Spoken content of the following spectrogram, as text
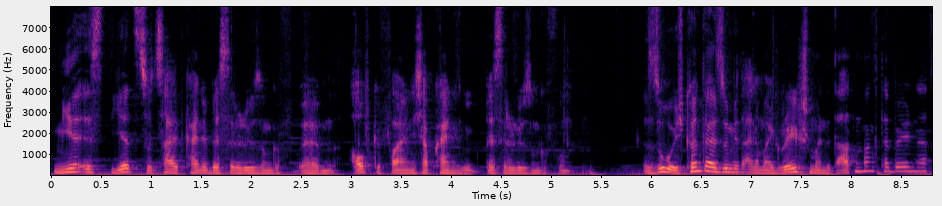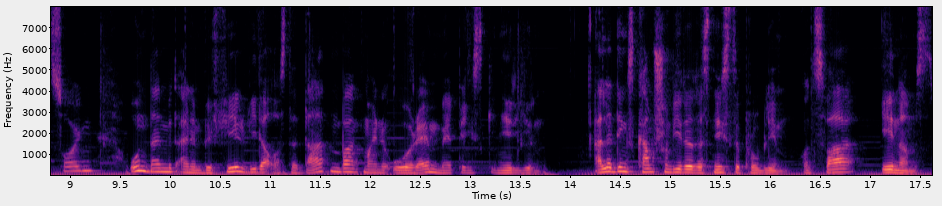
mir ist jetzt zurzeit keine bessere Lösung ähm, aufgefallen. Ich habe keine bessere Lösung gefunden. So, ich könnte also mit einer Migration meine Datenbanktabellen erzeugen und dann mit einem Befehl wieder aus der Datenbank meine ORM-Mappings generieren. Allerdings kam schon wieder das nächste Problem, und zwar enums.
